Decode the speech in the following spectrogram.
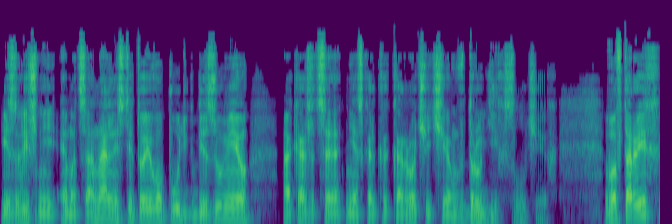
излишней эмоциональности, то его путь к безумию окажется несколько короче, чем в других случаях. Во-вторых,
